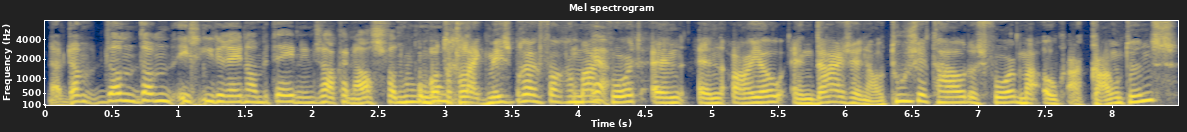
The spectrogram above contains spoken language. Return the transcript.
Nou, dan, dan, dan is iedereen al meteen in zak en as van hoe... Omdat er gelijk misbruik van gemaakt ja. wordt. En, en Arjo, en daar zijn nou toezichthouders voor, maar ook accountants.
